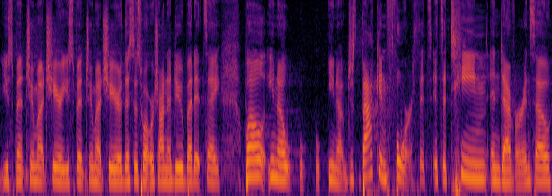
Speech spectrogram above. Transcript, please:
you spent too much here, you spent too much here. This is what we're trying to do, but it's a well, you know, you know, just back and forth. It's it's a team endeavor, and so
